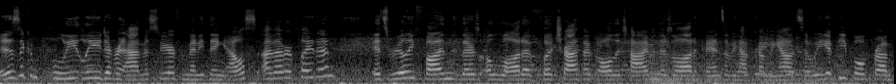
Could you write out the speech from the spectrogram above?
It is a completely different atmosphere from anything else I've ever played in. It's really fun. There's a lot of foot traffic all the time, and there's a lot of fans that we have coming out. So we get people from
